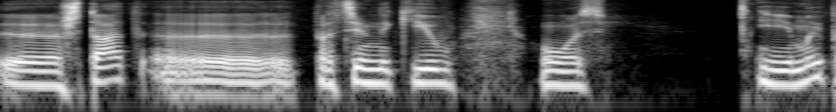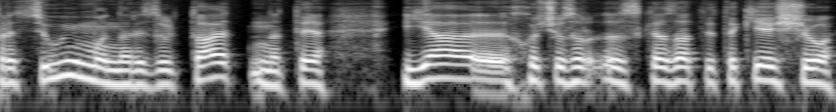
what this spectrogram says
е, штат працівників. Ось. І ми працюємо на результат, на те. І я е, хочу зр- сказати таке, що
